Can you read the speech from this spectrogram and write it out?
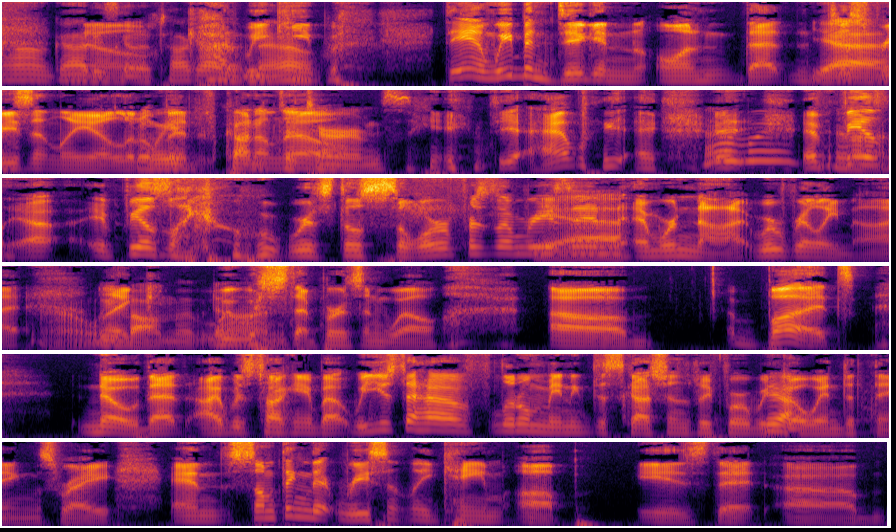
oh god, he's gonna talk God, about it we now. keep. Damn, we've been digging on that Yeah. just recently a little We've bit. come I don't to know. terms. yeah, have we? It, we? it feels uh, it feels like we're still sore for some reason, Yeah. and we're not. We're really not. No, we've like all moved we on. wish that person well. Um, but no, that I was talking about. We used to have little mini discussions before we Yeah. go into things, right? And something that recently came up is that um,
